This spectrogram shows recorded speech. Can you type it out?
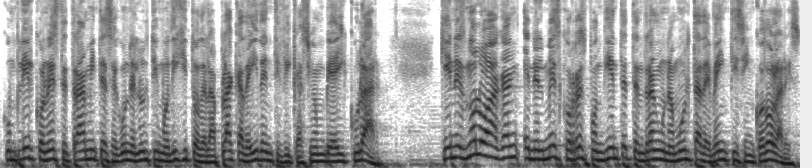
cumplir con este trámite según el último dígito de la placa de identificación vehicular. Quienes no lo hagan en el mes correspondiente tendrán una multa de 25 dólares.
